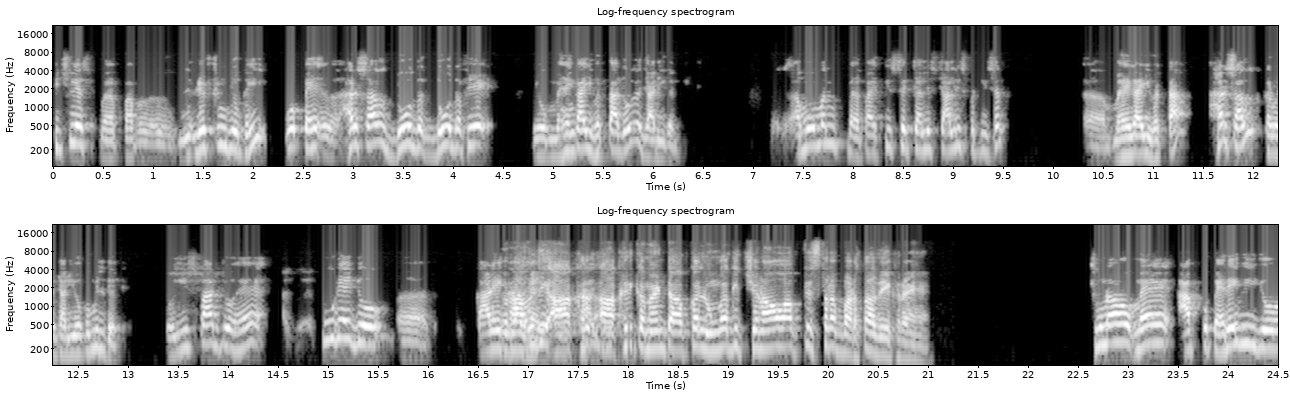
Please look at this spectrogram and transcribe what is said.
पिछले रिफ्टिंग जो थी वो हर साल दो दो दफे महँगाई भत्ता जो है जारी कर दी अमूमन पैंतीस से चालीस चालीस प्रतिशत महँगाई भत्ता हर साल कर्मचारियों को मिलते थे। तो इस बार जो है पूरे जो कार्यकाल तो राहुल जी आखिरी आखिरी कमेंट आपका लूँगा कि चुनाव आप किस तरफ़ बढ़ता देख रहे हैं? चुनाव मैं आपको पहले भी जो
